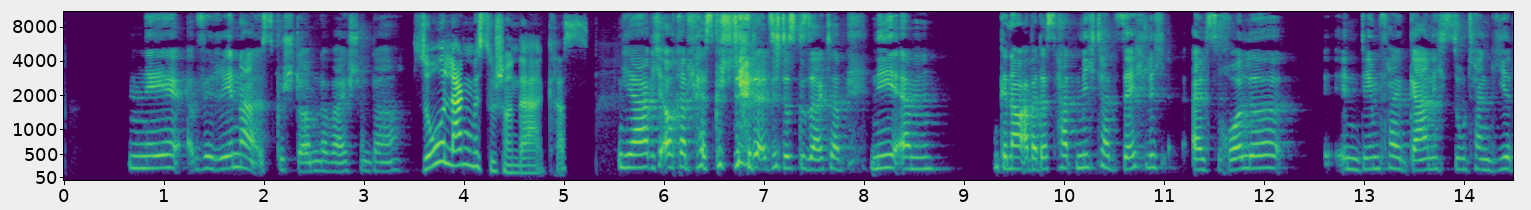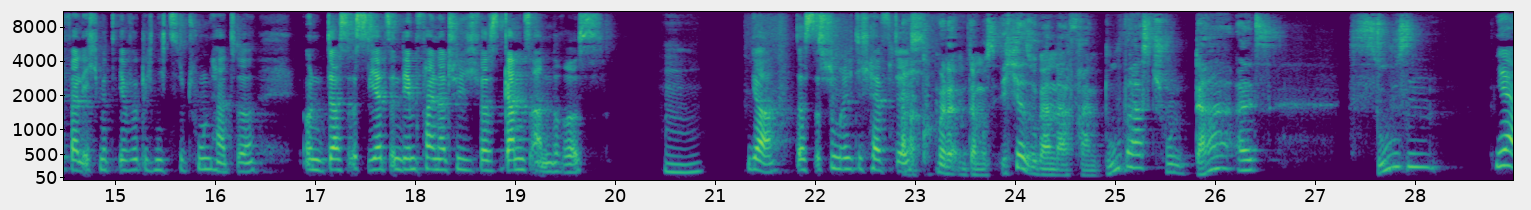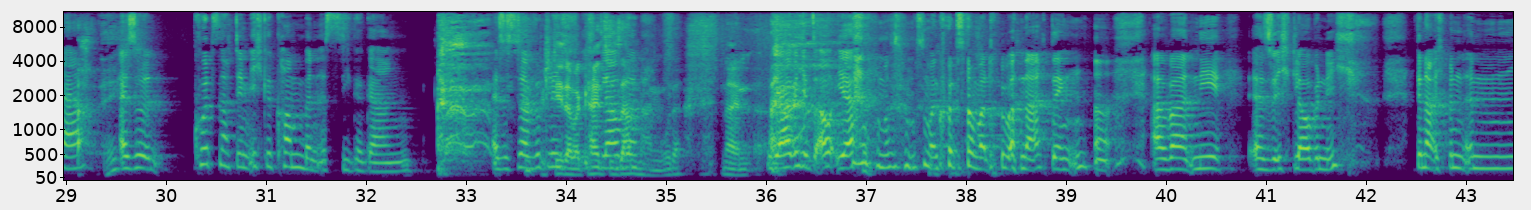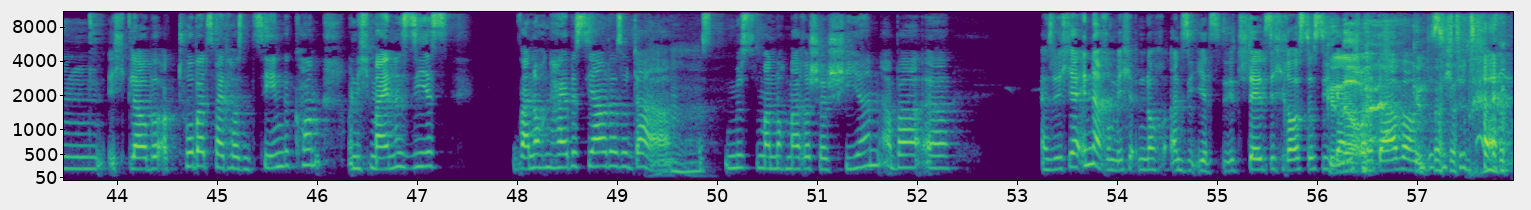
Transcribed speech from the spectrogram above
Nee, Verena ist gestorben, da war ich schon da. So lang bist du schon da, krass. Ja, habe ich auch gerade festgestellt, als ich das gesagt habe. Nee, ähm, genau, aber das hat mich tatsächlich als Rolle in dem Fall gar nicht so tangiert, weil ich mit ihr wirklich nichts zu tun hatte. Und das ist jetzt in dem Fall natürlich was ganz anderes. Hm. Ja, das ist schon richtig heftig. Aber guck mal, da, da, muss ich ja sogar nachfragen. Du warst schon da als Susan? Ja, Ach, also kurz nachdem ich gekommen bin, ist sie gegangen. Also es war wirklich. Steht aber kein glaube, Zusammenhang, oder? Nein. Ja, habe ich jetzt auch. Ja, muss, muss man kurz nochmal drüber nachdenken. Aber nee, also ich glaube nicht. Genau, ich bin im, ich glaube, Oktober 2010 gekommen und ich meine, sie ist, war noch ein halbes Jahr oder so da. Mhm. Das müsste man nochmal recherchieren, aber äh, also ich erinnere mich noch an sie. Jetzt, jetzt stellt sich raus, dass sie genau. gar nicht mehr da war und genau. dass ich total,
